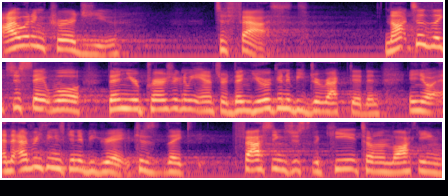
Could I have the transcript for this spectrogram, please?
I would encourage you to fast. Not to like just say, well, then your prayers are going to be answered, then you're going to be directed, and, and you know, and everything's going to be great. Because like fasting is just the key to unlocking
